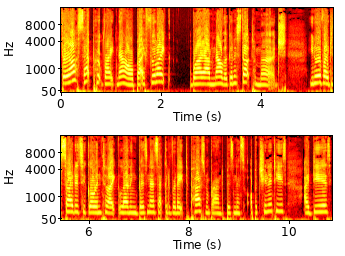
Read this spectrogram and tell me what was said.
they are separate right now, but I feel like where I am now, they're going to start to merge. You know, if I decided to go into like learning business that could relate to personal brand, business opportunities, ideas,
